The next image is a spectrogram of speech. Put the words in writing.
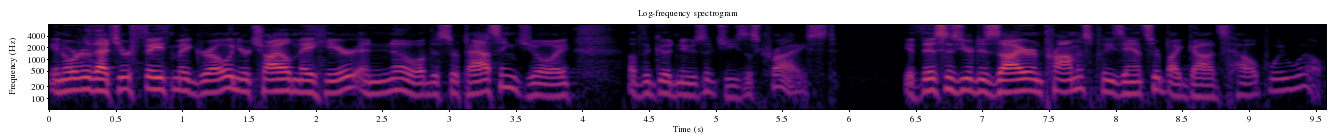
in order that your faith may grow and your child may hear and know of the surpassing joy of the good news of Jesus Christ? If this is your desire and promise, please answer by God's help, we will.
